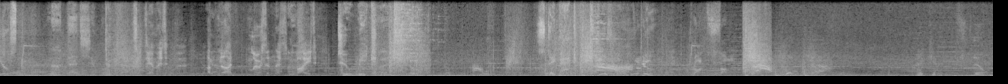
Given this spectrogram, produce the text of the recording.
use. Not that simple. Damn it. I'm not losing this fight. Too weak. Stay back. I can't still.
